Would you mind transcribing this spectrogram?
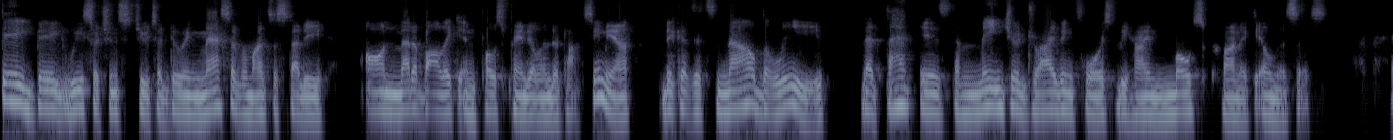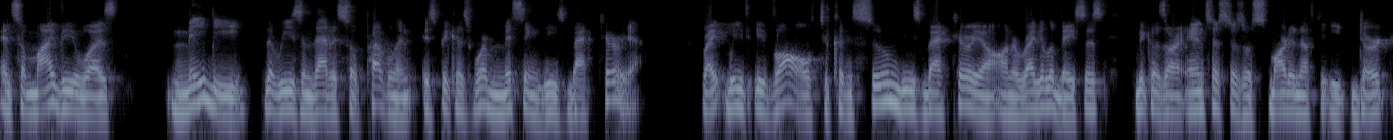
Big big research institutes are doing massive amounts of study on metabolic and postprandial endotoxemia because it's now believed that that is the major driving force behind most chronic illnesses. And so my view was maybe the reason that is so prevalent is because we're missing these bacteria, right? We've evolved to consume these bacteria on a regular basis because our ancestors were smart enough to eat dirt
